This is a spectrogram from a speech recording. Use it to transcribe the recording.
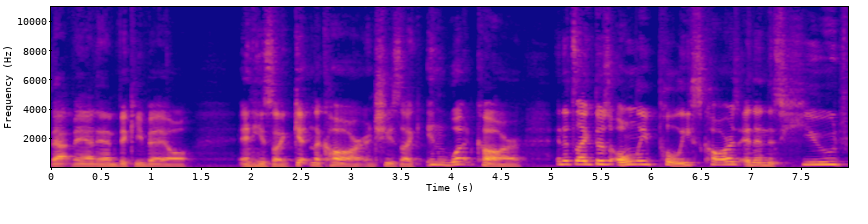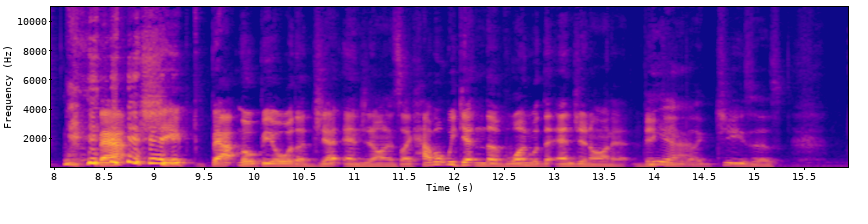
batman and vicki vale and he's like get in the car and she's like in what car and it's like there's only police cars and then this huge bat shaped batmobile with a jet engine on it. it's like how about we get in the one with the engine on it vicki Yeah. like jesus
